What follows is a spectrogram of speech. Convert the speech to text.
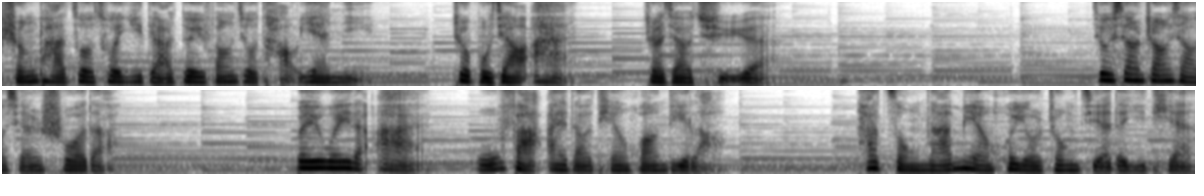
生怕做错一点，对方就讨厌你，这不叫爱，这叫取悦。就像张小娴说的：“卑微的爱无法爱到天荒地老，它总难免会有终结的一天，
